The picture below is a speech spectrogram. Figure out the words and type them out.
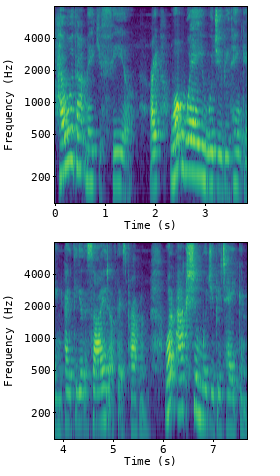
How would that make you feel? Right? What way would you be thinking out the other side of this problem? What action would you be taking?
